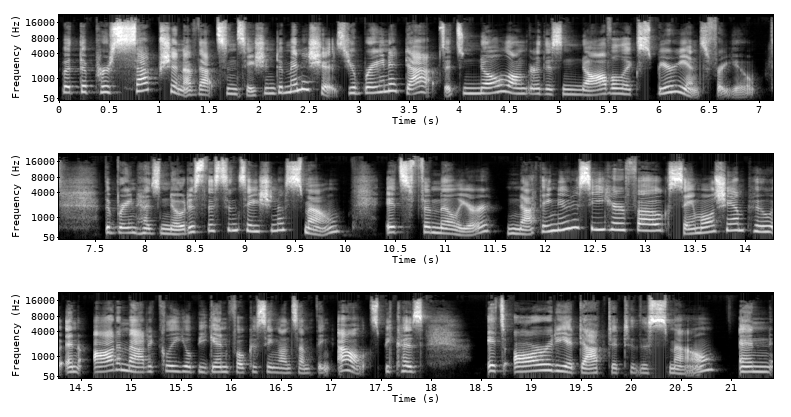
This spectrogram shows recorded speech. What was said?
But the perception of that sensation diminishes. Your brain adapts. It's no longer this novel experience for you. The brain has noticed the sensation of smell. It's familiar. Nothing new to see here, folks. Same old shampoo. And automatically you'll begin focusing on something else because it's already adapted to the smell and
